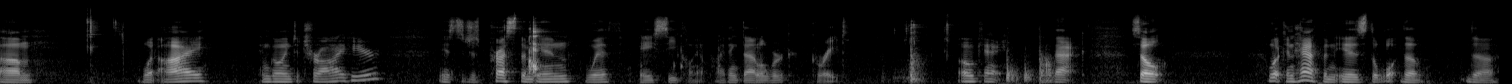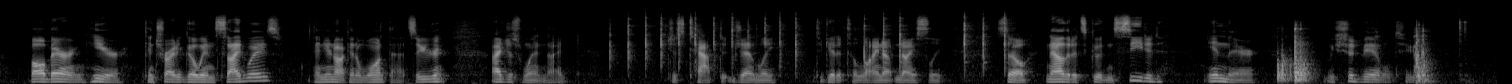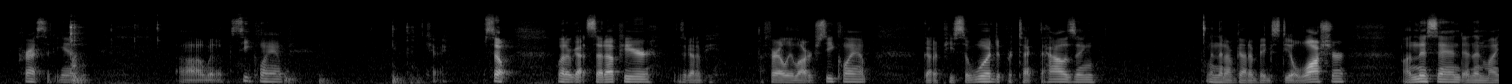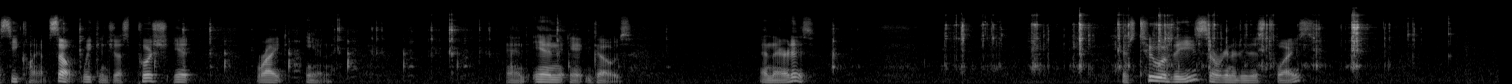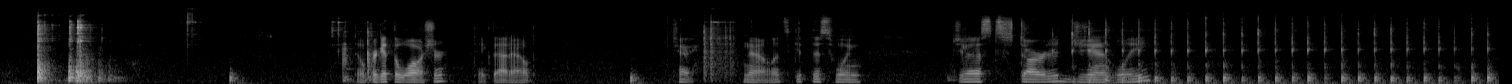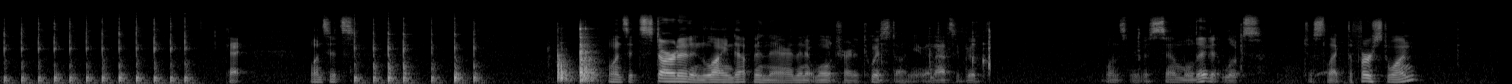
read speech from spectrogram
Um, what I am going to try here is to just press them in with a C-clamp. I think that'll work great. Okay, back. So what can happen is the, the, the ball bearing here can try to go in sideways, and you're not going to want that. So you're gonna, I just went and I just tapped it gently to get it to line up nicely. So now that it's good and seated in there, we should be able to press it in uh, with a C-clamp so what I've got set up here is I've got a, a fairly large C-clamp, got a piece of wood to protect the housing, and then I've got a big steel washer on this end, and then my C-clamp. So we can just push it right in. And in it goes. And there it is. There's two of these, so we're going to do this twice. Don't forget the washer. Take that out. Okay, now let's get this wing just started gently. Okay, once it's once it's started and lined up in there, then it won't try to twist on you, and that's a good Once we've assembled it, it looks just like the first one,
